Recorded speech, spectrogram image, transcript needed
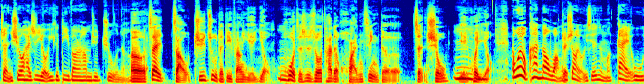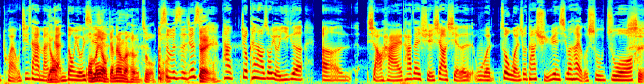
整修，还是有一个地方让他们去住呢？呃，在找居住的地方也有，或者是说他的环境的。整修也会有，哎、嗯，我有看到网络上有一些什么盖屋团，我其实还蛮感动。有，有一些我们有跟他们合作，哦，是不是？就是他就看到说有一个呃小孩他在学校写了文作文，说他许愿希望他有个书桌，是，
